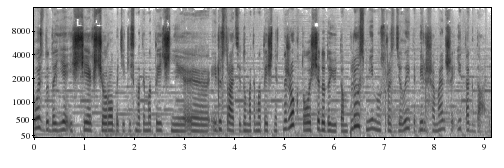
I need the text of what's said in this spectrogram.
Хтось додає іще, якщо робить якісь математичні е, ілюстрації до математичних книжок, то ще додають там плюс, мінус, розділити, більше, менше і так далі.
